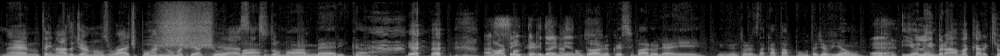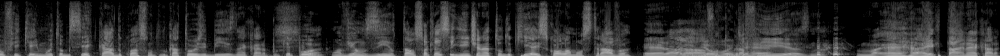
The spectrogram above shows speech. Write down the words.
Né? Não tem nada de irmãos Wright, porra nenhuma aqui. Aqui é Chupa Santos Dumont. América. Aceita que dói menos. Dorme com esse barulho aí, inventores da catapulta de avião. É. E eu lembrava, cara, que eu fiquei muito obcecado com o assunto do 14 bis, né, cara? Porque, pô, um aviãozinho e tal. Só que é o seguinte, né? Tudo que a escola mostrava era, Era fotografias, né? É, aí que tá, né, cara?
